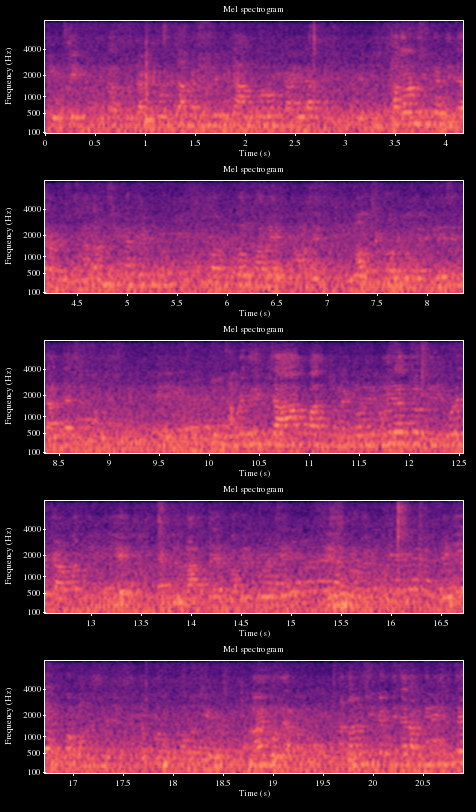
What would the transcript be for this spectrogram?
দিয়েছে সিদ্ধান্ত জারি করেছে। আমরা যে আন্দোলনকারীরা সাধারণ শিক্ষার্থী যারা রয়েছে সাধারণ শিক্ষার্থীরা কিন্তু সচেতনভাবে আমাদের আলোচনা করতে দিয়েছে যার যার শিক্ষা প্রতিষ্ঠানে ফিরে গেছে আমরা দেখি চার পাঁচজন একটা নৈরাজ্য তৈরি করে চার পাঁচজন গিয়ে একটা রাস্তায় ব্লকেট করেছে রেলে ব্লকেট করেছে এটি সাধারণ শিক্ষার্থী যারা ফিরে এসেছে,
